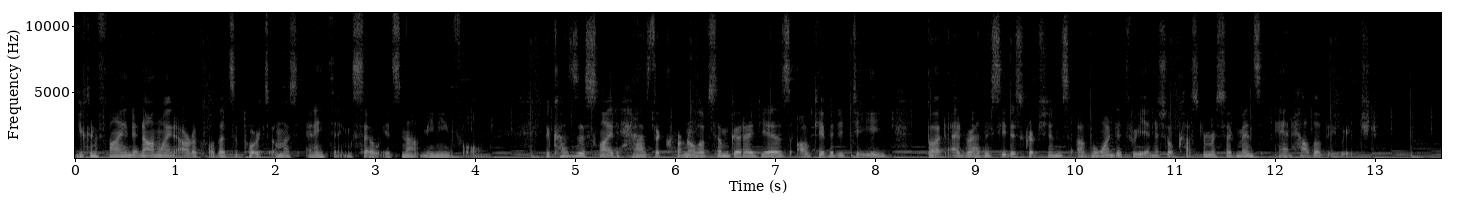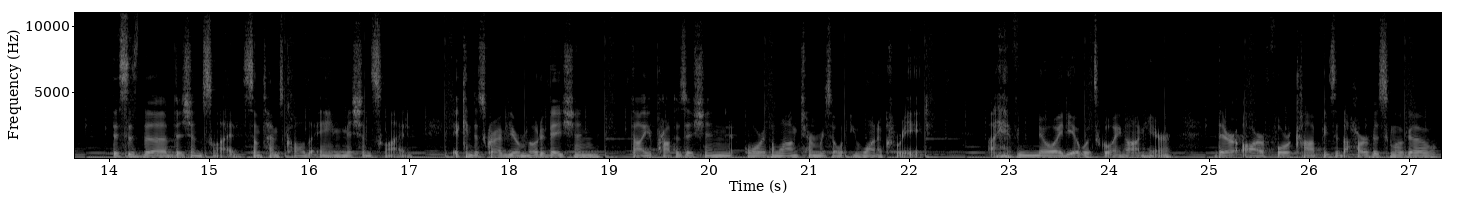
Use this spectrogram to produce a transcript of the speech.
You can find an online article that supports almost anything, so it's not meaningful. Because this slide has the kernel of some good ideas, I'll give it a D, but I'd rather see descriptions of one to three initial customer segments and how they'll be reached. This is the vision slide, sometimes called a mission slide. It can describe your motivation, value proposition, or the long-term result you want to create. I have no idea what's going on here. There are four copies of the Harvest logo,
